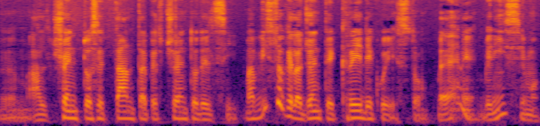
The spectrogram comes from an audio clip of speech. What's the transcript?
ehm, al 170% del sì. Ma visto che la gente crede questo, bene, benissimo,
